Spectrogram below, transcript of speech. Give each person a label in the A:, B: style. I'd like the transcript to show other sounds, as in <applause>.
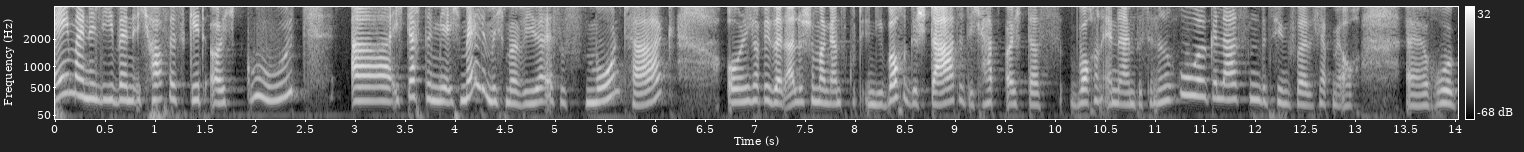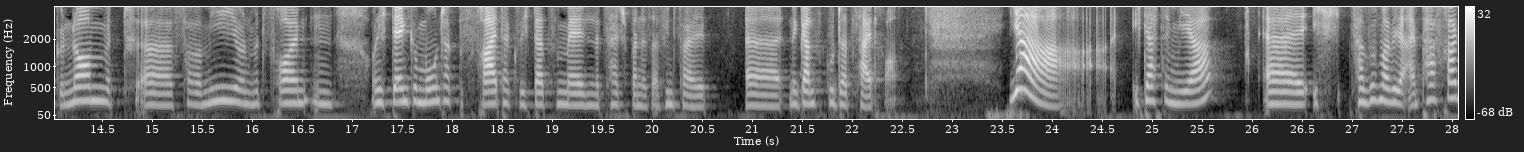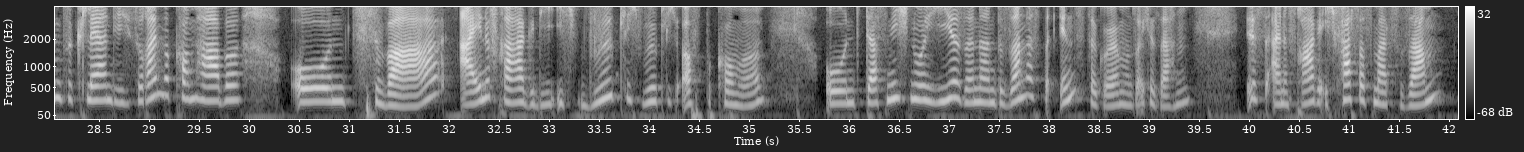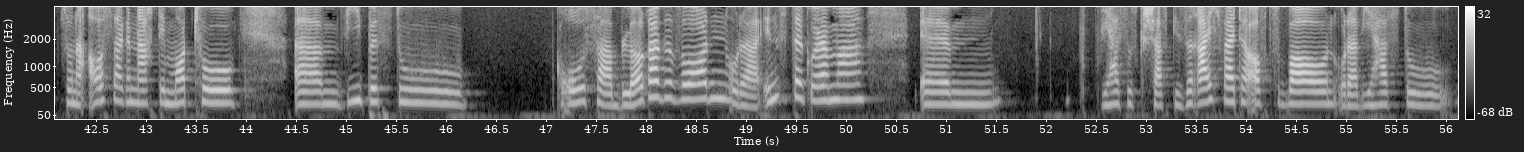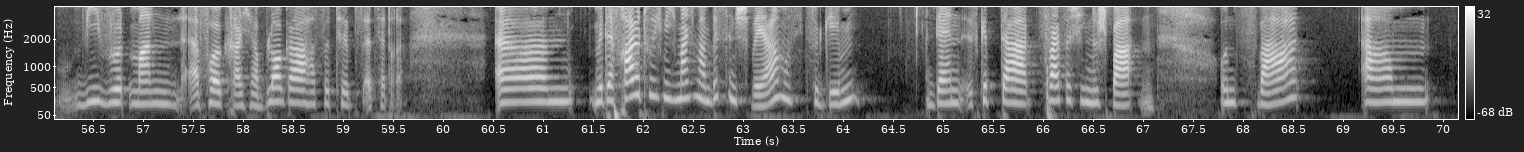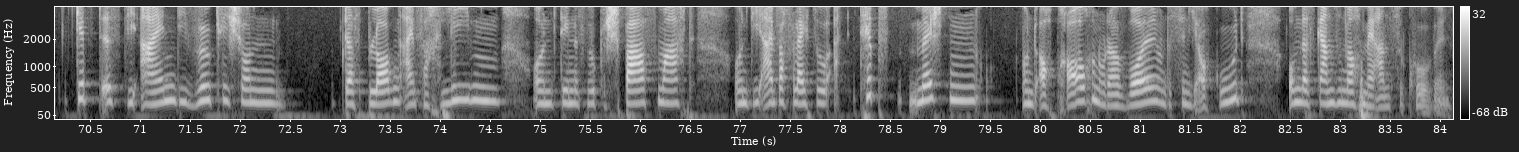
A: Hey meine Lieben, ich hoffe es geht euch gut. Äh, ich dachte mir, ich melde mich mal wieder. Es ist Montag und ich hoffe, ihr seid alle schon mal ganz gut in die Woche gestartet. Ich habe euch das Wochenende ein bisschen in Ruhe gelassen, beziehungsweise ich habe mir auch äh, Ruhe genommen mit äh, Familie und mit Freunden. Und ich denke, Montag bis Freitag sich da zu melden, eine Zeitspanne ist auf jeden Fall äh, ein ganz guter Zeitraum. Ja, ich dachte mir, äh, ich versuche mal wieder ein paar Fragen zu klären, die ich so reinbekommen habe. Und zwar eine Frage, die ich wirklich, wirklich oft bekomme. Und das nicht nur hier, sondern besonders bei Instagram und solche Sachen, ist eine Frage, ich fasse das mal zusammen, so eine Aussage nach dem Motto, ähm, wie bist du großer Blogger geworden oder Instagrammer? Ähm, wie hast du es geschafft, diese Reichweite aufzubauen? Oder wie hast du, wie wird man erfolgreicher Blogger? Hast du Tipps etc.? Ähm, mit der Frage tue ich mich manchmal ein bisschen schwer, muss ich zugeben, denn es gibt da zwei verschiedene Sparten. Und zwar ähm, gibt es die einen, die wirklich schon das Bloggen einfach lieben und denen es wirklich Spaß macht und die einfach vielleicht so Tipps möchten und auch brauchen oder wollen, und das finde ich auch gut, um das Ganze noch mehr anzukurbeln.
